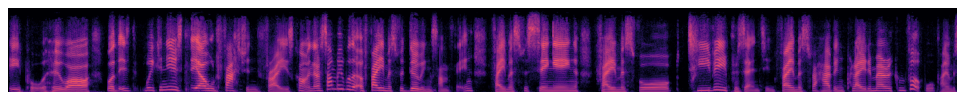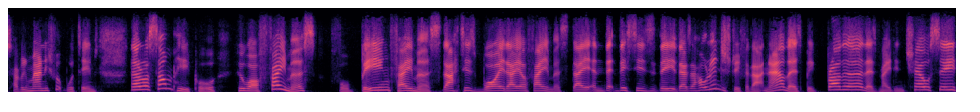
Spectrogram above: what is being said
people who are well we can use the old fashioned phrase can't we? There are some people that are famous for doing something famous for singing famous for tv presenting famous for having played american football famous for having managed football teams. There are some people who are famous for being famous. That is why they are famous. They and th- this is the there's a whole industry for that now. There's big brother there's made in chelsea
